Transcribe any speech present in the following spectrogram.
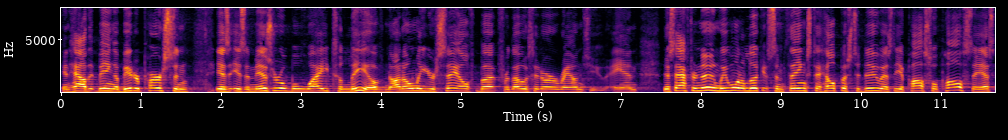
and how that being a bitter person is, is a miserable way to live, not only yourself, but for those that are around you. And this afternoon, we want to look at some things to help us to do, as the Apostle Paul says,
